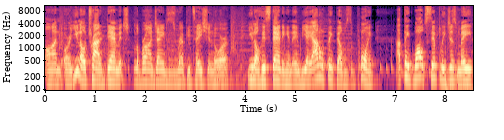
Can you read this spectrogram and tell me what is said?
on or you know try to damage LeBron James's reputation or you know his standing in the NBA. I don't think that was the point. I think Walt simply just made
